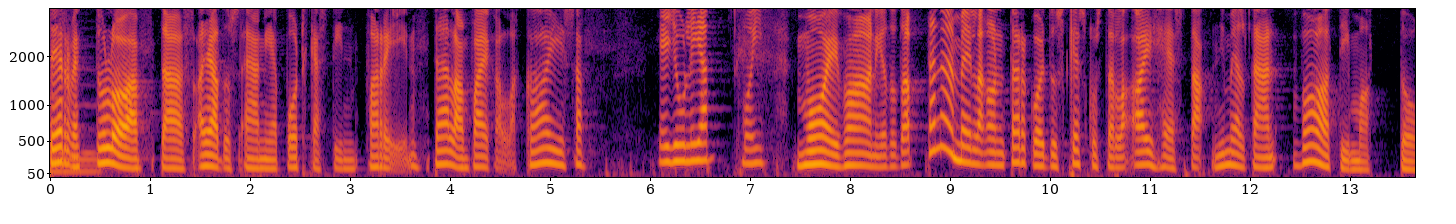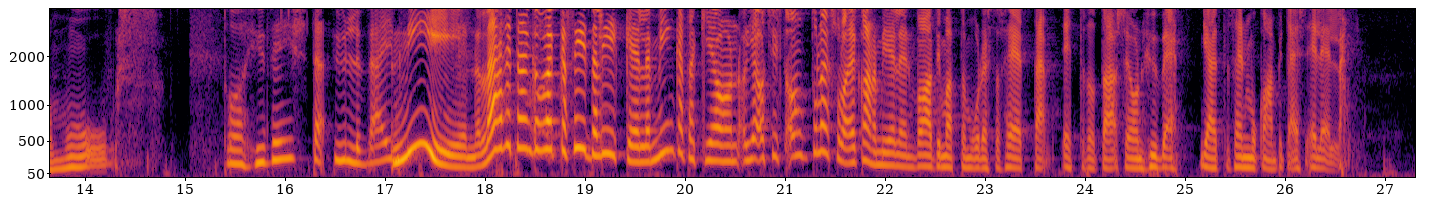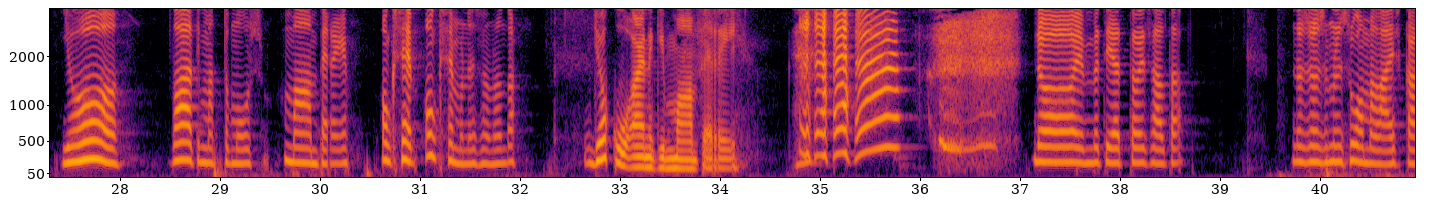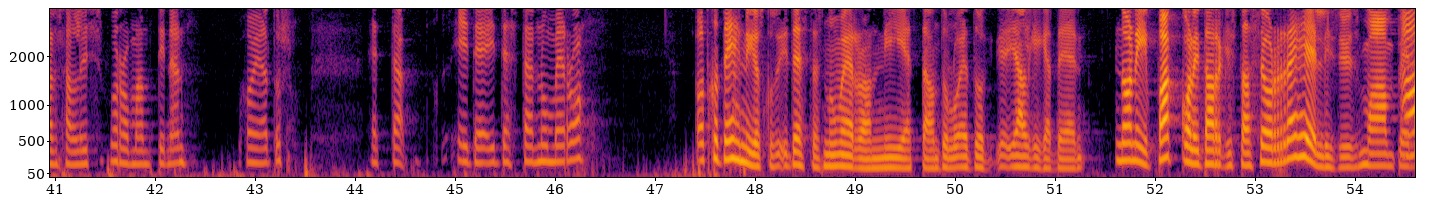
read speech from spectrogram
Tervetuloa taas Ajatusääniä podcastin pariin. Täällä on paikalla Kaisa. Ja Julia, moi. Moi vaan. Ja tota, tänään meillä on tarkoitus keskustella aiheesta nimeltään vaatimattomuus. Tuo hyveistä ylväin. Niin, lähdetäänkö vaikka siitä liikkeelle, minkä takia on, ja siis on, tuleeko sulla ekana mieleen vaatimattomuudesta se, että, että tota, se on hyve ja että sen mukaan pitäisi elellä? Joo, vaatimattomuus maanperi. Onko se onko semmoinen sanonta? Joku ainakin maanperi. no, en mä tiedä toisaalta. No se on semmoinen suomalaiskansallisromanttinen ajatus, että ei tee itsestään numeroa. Ootko tehnyt joskus itsestäsi numeron niin, että on tullut etu jälkikäteen No niin, pakko oli tarkistaa, se on rehellisyys maanperi.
